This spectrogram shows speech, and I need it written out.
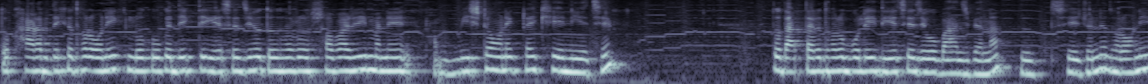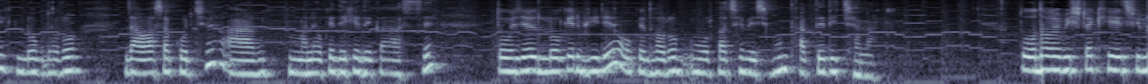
তো খারাপ দেখে ধরো অনেক লোক ওকে দেখতে গেছে, যেহেতু ধরো সবারই মানে বিষটা অনেকটাই খেয়ে নিয়েছে। তো ডাক্তারে ধরো বলেই দিয়েছে যে ও বাঁচবে না। সেই জন্যে ধরো অনেক লোক ধরো যাওয়া আসা করছে আর মানে ওকে দেখে দেখে আসছে। তো ওই যে লোকের ভিড়ে ওকে ধরো ওর কাছে বেশিক্ষণ থাকতে দিচ্ছে না। তো ও ধরো বিষটা খেয়েছিল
